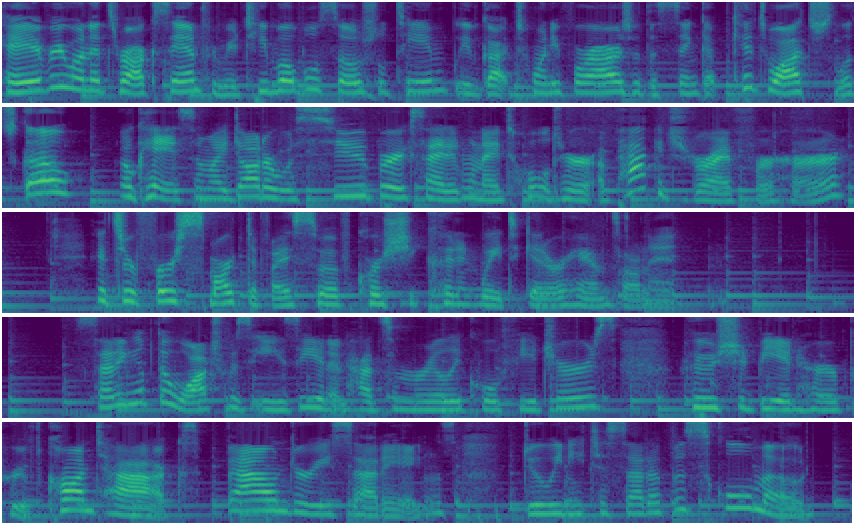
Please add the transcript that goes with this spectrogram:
Hey everyone, it's Roxanne from your T-Mobile social team. We've got 24 hours with the SyncUP Kids Watch. Let's go. Okay, so my daughter was super excited when I told her a package arrived for her. It's her first smart device, so of course she couldn't wait to get her hands on it. Setting up the watch was easy and it had some really cool features. Who should be in her approved contacts, boundary settings, do we need to set up a school mode?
